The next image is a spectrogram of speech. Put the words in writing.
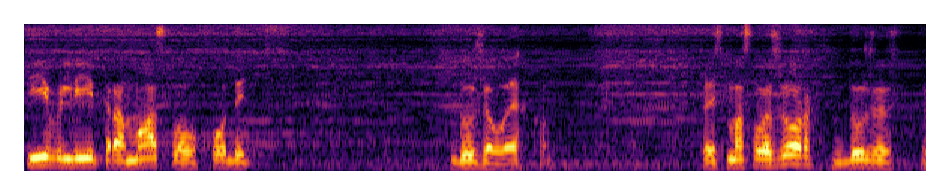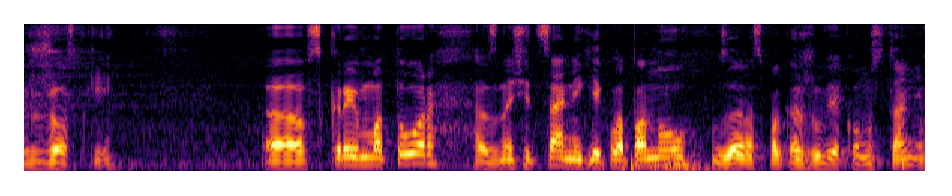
Пів літра масла уходить дуже легко. Тобто масложор дуже жорсткий. Е, Вскрив мотор, значить сальники клапанов. Зараз покажу в якому стані.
